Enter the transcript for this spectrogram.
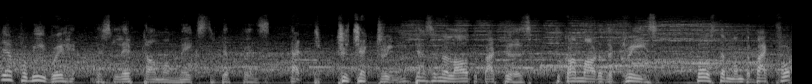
Yeah, for me, where this left armer makes the difference. That trajectory, he doesn't allow the batters to come out of the crease, force them on the back foot.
